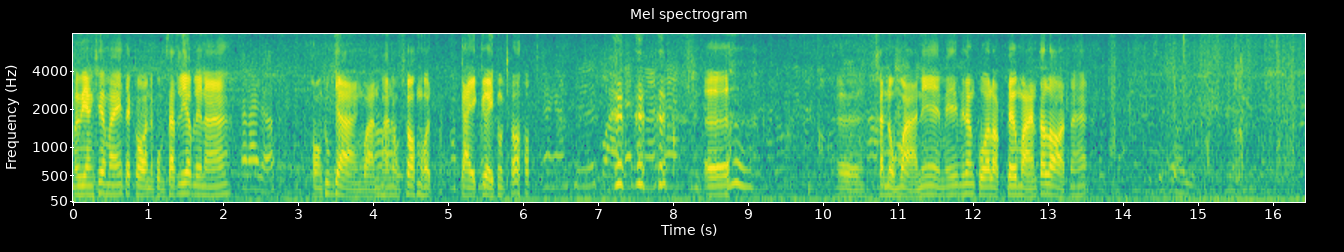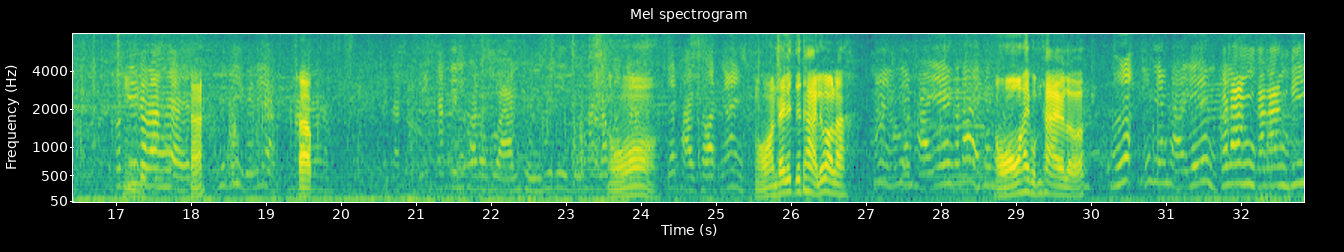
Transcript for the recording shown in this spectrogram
มาเวียงเชื่อไหมแต่ก่อนเนี่ยผมซัดเรียบเลยนะ อะไรเหรอ ของทุกอย่างหวานมันผมชอบหมด ไก่เกยผมชอบยังคือกว่าได้ใช่ไหมคะเออ เออ ขนมหวานนี่ไม่ไม่ต้องกลัวหรอกเติมหวานตลอดนะฮะ เมื่อกี้กำลังไงฮะพี่พี่ไปเรียกครับจะกินขนมหวานถึงที่พี่ซื้อให้แล้วอ๋อ จะถ่ายช็อตไงอ๋อ ได้ได้ถ่ายหรือเปล่าล่ะ ไม่เพียงถ่ายเองก็ได้แค่อ๋อ ให้ผมถ่ายเหรอ เออ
